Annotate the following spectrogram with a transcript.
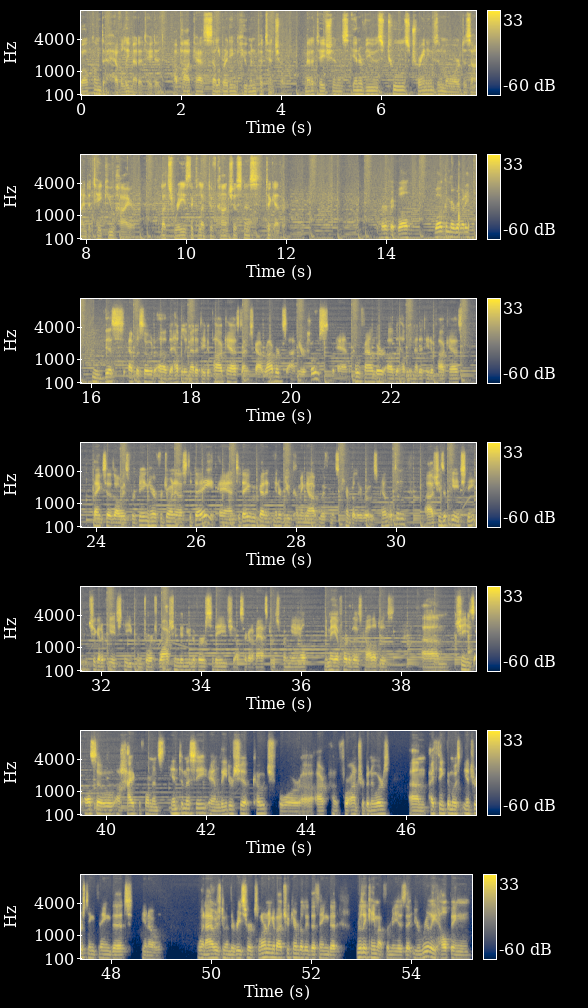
Welcome to Heavily Meditated, a podcast celebrating human potential. Meditations, interviews, tools, trainings, and more designed to take you higher. Let's raise the collective consciousness together. Perfect. Well, welcome everybody to this episode of the Heavily Meditated podcast. I'm Scott Roberts. I'm your host and co founder of the Heavily Meditated podcast. Thanks as always for being here, for joining us today. And today we've got an interview coming out with Ms. Kimberly Rose Pendleton. Uh, she's a PhD. She got a PhD from George Washington University. She also got a master's from Yale. You may have heard of those colleges. Um, she's also a high performance intimacy and leadership coach for uh, our, for entrepreneurs. Um, I think the most interesting thing that you know when I was doing the research, learning about you, Kimberly, the thing that really came up for me is that you're really helping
